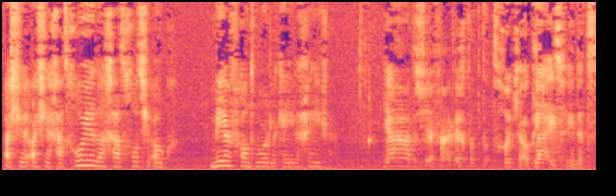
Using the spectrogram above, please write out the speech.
als, je, als je gaat groeien, dan gaat God je ook meer verantwoordelijkheden geven. Ja, dus je ervaart echt dat, dat God je ook leidt in het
